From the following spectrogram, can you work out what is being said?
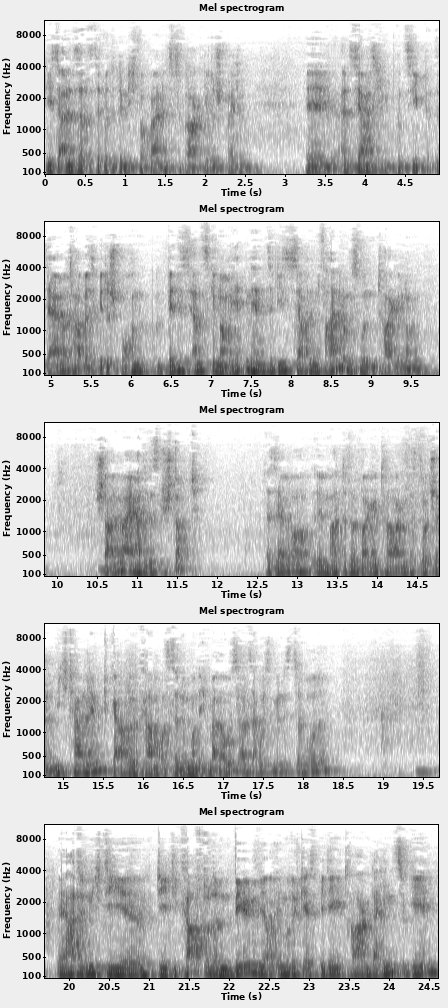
dieser Ansatz, der würde dem Nichtverbreitungsvertrag widersprechen äh, also sie haben sich im Prinzip selber teilweise widersprochen. Und wenn sie es ernst genommen hätten, hätten sie dieses Jahr bei den Verhandlungsrunden teilgenommen. Steinmeier hatte das gestoppt. Er selber ähm, hat dafür beigetragen, dass Deutschland nicht teilnimmt. Gabriel kam aus der Nummer nicht mehr raus, als er Außenminister wurde. Er hatte nicht die, die, die Kraft oder den Willen, wie auch immer durch die SPD getragen, dahin zu gehen.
